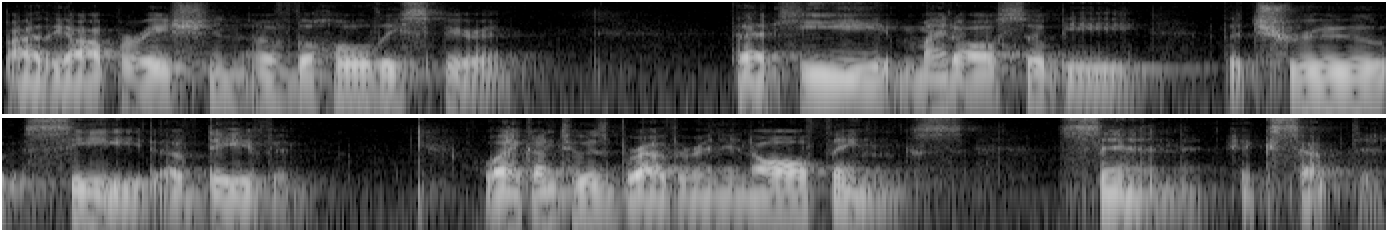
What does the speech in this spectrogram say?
by the operation of the Holy Spirit, that he might also be the true seed of David, like unto his brethren in all things, sin excepted.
